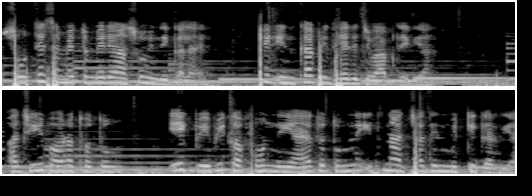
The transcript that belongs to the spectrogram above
सोते समय तो मेरे आँसू ही निकल आए। फिर इनका भी धैर्य जवाब दे गया। अजीब औरत हो तुम। एक बेबी का फ़ोन नहीं आया तो तुमने इतना अच्छा दिन मिट्टी कर दिया।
